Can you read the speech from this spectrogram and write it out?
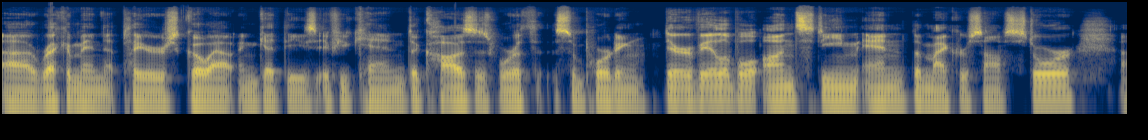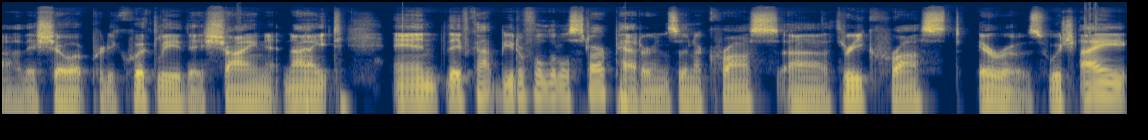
uh, recommend that players go out and get these if you can. The cause is worth supporting. They're available on Steam and the Microsoft Store. Uh, they show up pretty quickly, they shine at night, and they've got beautiful little star patterns and across uh, three crossed arrows, which I,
